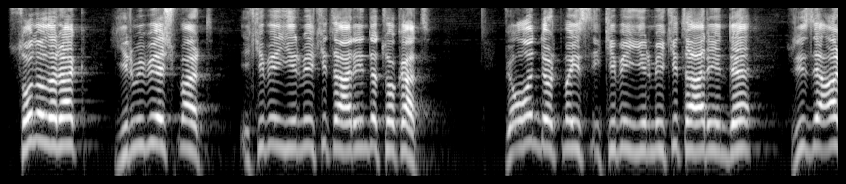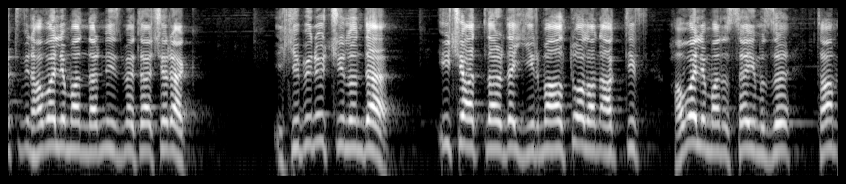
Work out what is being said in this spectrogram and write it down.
Son olarak 25 Mart 2022 tarihinde Tokat ve 14 Mayıs 2022 tarihinde Rize Artvin havalimanlarını hizmete açarak 2003 yılında iç hatlarda 26 olan aktif havalimanı sayımızı tam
